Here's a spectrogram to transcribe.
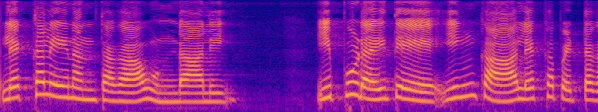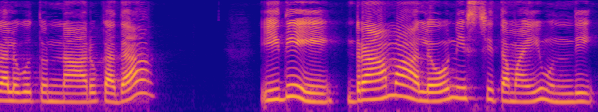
లెక్కలేనంతగా ఉండాలి. ఇప్పుడైతే ఇంకా లెక్క పెట్టగలుగుతున్నారు కదా? ఇది డ్రామాలో నిశ్చితమై ఉంది.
